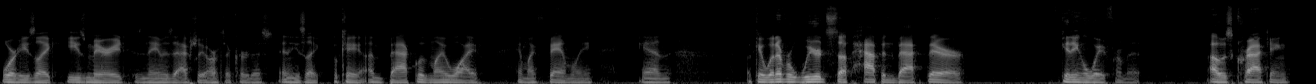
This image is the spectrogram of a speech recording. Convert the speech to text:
Where he's like, he's married, his name is actually Arthur Curtis, and he's like, okay, I'm back with my wife and my family, and okay, whatever weird stuff happened back there, getting away from it. I was cracking.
